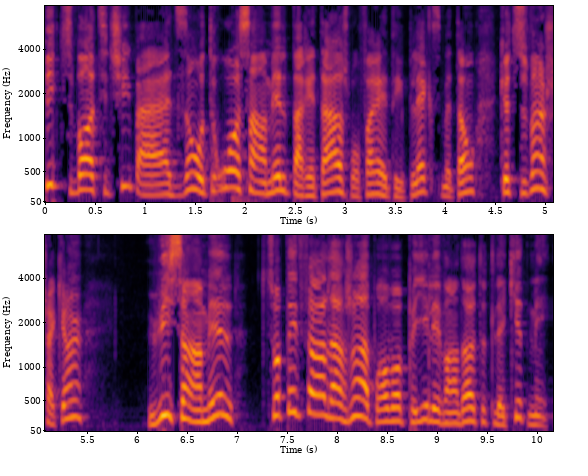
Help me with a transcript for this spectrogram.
puis que tu bâtis cheap à, disons, 300 000 par étage pour faire un triplex, mettons, que tu vends chacun 800 000, tu vas peut-être faire de l'argent après avoir payé les vendeurs tout le kit, mais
